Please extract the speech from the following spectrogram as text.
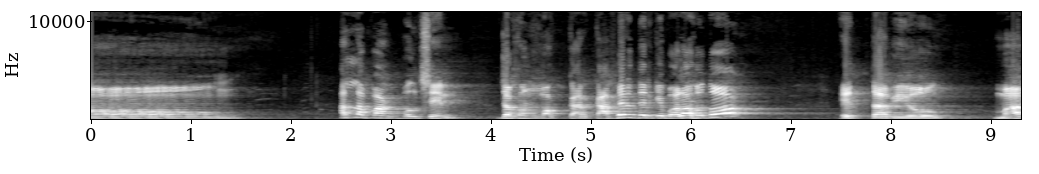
يهتدون আল্লাহ পাক বলছেন যখন মক্কার কাফেরদেরকে বলা হতো ইত্তাবিউ মা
